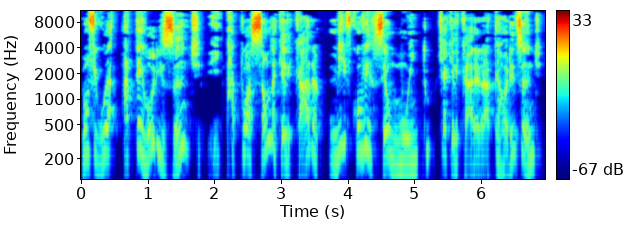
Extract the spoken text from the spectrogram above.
uma figura aterrorizante. E a atuação daquele cara me convenceu muito que aquele cara era aterrorizante.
